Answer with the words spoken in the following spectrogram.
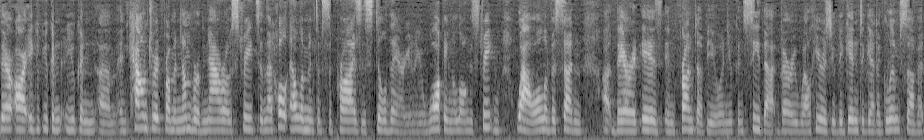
there are you can you can um, encounter it from a number of narrow streets, and that whole element of surprise is still there. You know, you're walking along the street, and wow, all of a sudden uh, there it is in front of you, and you can see that very well here as you begin to get a glimpse of it.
